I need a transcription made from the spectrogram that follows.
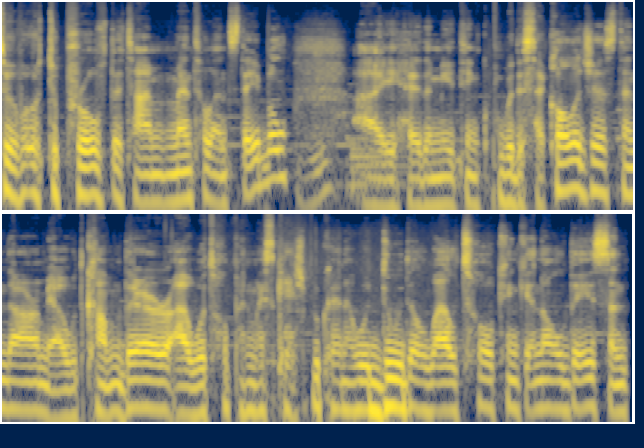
to, to prove that I'm mental and stable. I had a meeting with a psychologist in the army. I would come there, I would open my sketchbook and I would doodle while talking and all this. And,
